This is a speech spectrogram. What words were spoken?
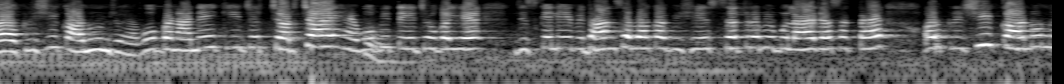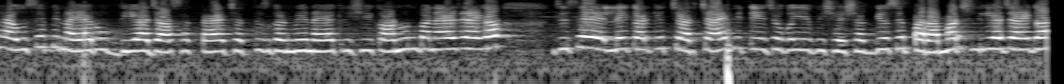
कृषि कानून जो है वो बनाने की जो चर्चाएँ हैं वो भी तेज हो गई है जिसके लिए विधानसभा का विशेष सत्र भी बुलाया जा सकता है और कृषि कानून है उसे भी नया रूप दिया जा सकता है। छत्तीसगढ़ में नया कृषि कानून बनाया जाएगा। जिसे लेकर के चर्चाएँ भी तेज हो गई। है विशेषज्ञों से परामर्श लिया जाएगा।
